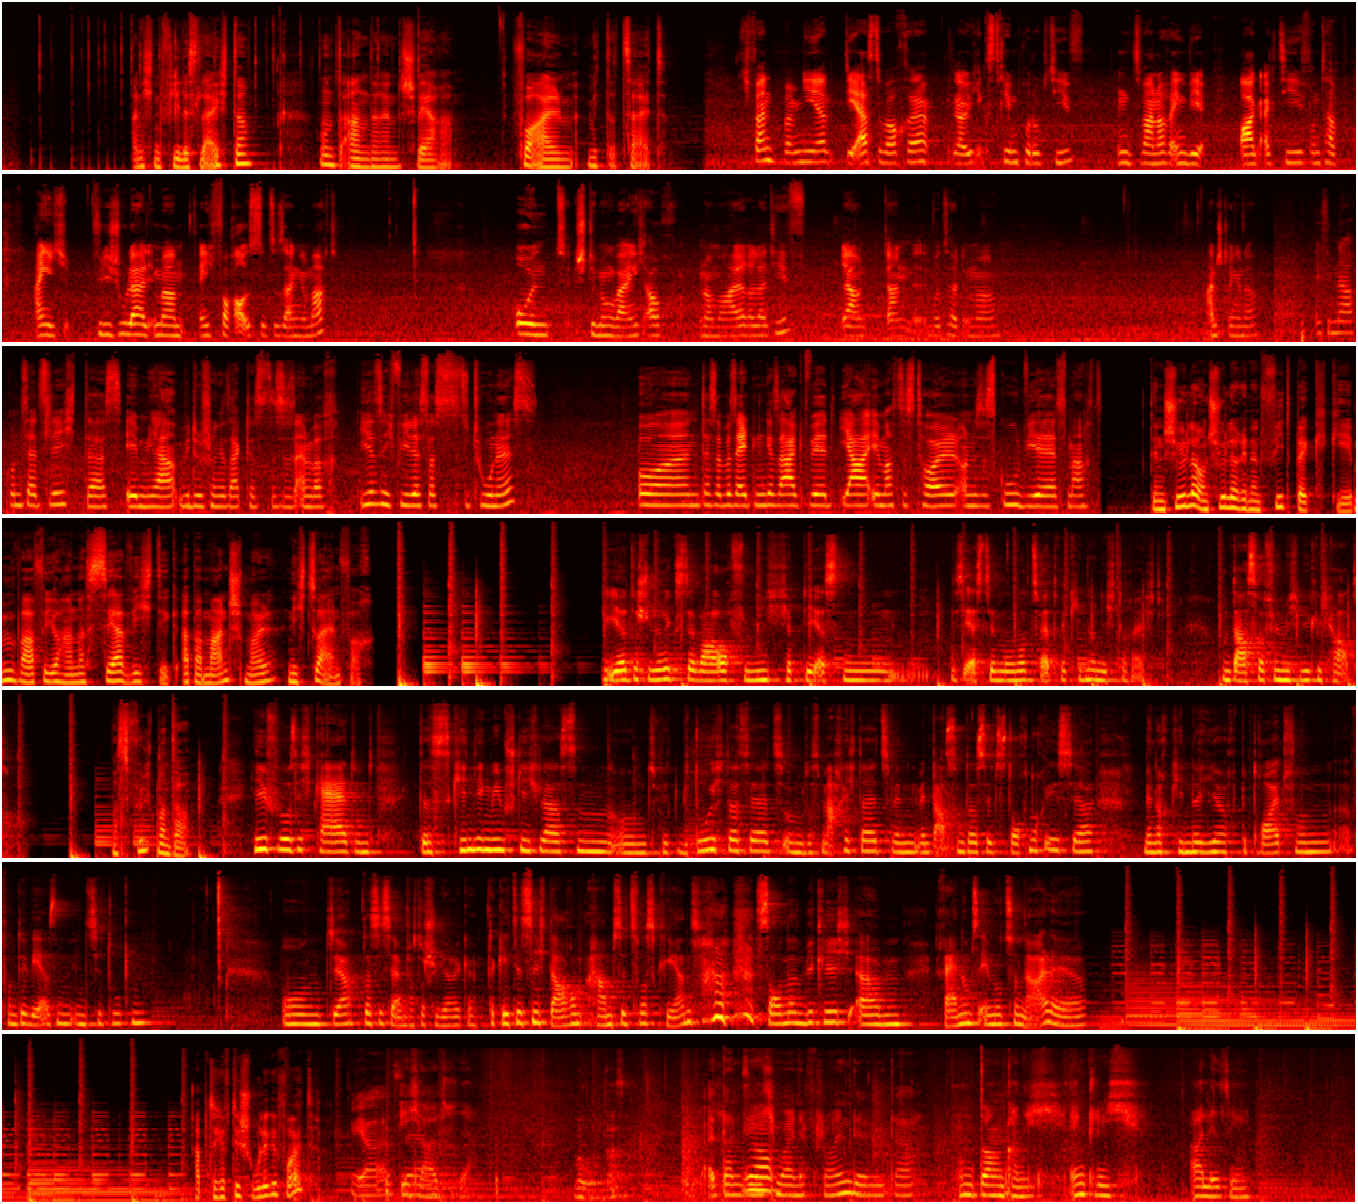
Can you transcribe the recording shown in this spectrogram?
Manchen fiel es leichter und anderen schwerer, vor allem mit der Zeit. Ich fand bei mir die erste Woche, glaube ich, extrem produktiv und war noch irgendwie arg aktiv und habe eigentlich für die Schule halt immer eigentlich voraus sozusagen gemacht. Und Stimmung war eigentlich auch normal relativ. Ja, und dann wurde es halt immer anstrengender. Ich finde auch grundsätzlich, dass eben ja, wie du schon gesagt hast, dass es einfach irrsinnig viel ist, was zu tun ist. Und dass aber selten gesagt wird, ja, ihr macht es toll und es ist gut, wie ihr es macht. Den Schüler und Schülerinnen Feedback geben war für Johanna sehr wichtig, aber manchmal nicht so einfach. Eher das Schwierigste war auch für mich, ich habe die ersten, das erste Monat zwei, drei Kinder nicht erreicht. Und das war für mich wirklich hart. Was fühlt man da? Hilflosigkeit und das Kind irgendwie im Stich lassen und wie, wie tue ich das jetzt und was mache ich da jetzt, wenn, wenn das und das jetzt doch noch ist. Ja. Haben auch Kinder hier auch betreut von, von diversen Instituten. Und ja, das ist einfach das Schwierige. Da geht es jetzt nicht darum, haben sie jetzt was gelernt, sondern wirklich ähm, rein ums Emotionale. Ja. Habt ihr euch auf die Schule gefreut? Ja, Ich sehr. halt sehr. Warum das? Weil Dann sehe Ja. ich meine Freunde wieder. Und dann kann ich endlich alle sehen.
